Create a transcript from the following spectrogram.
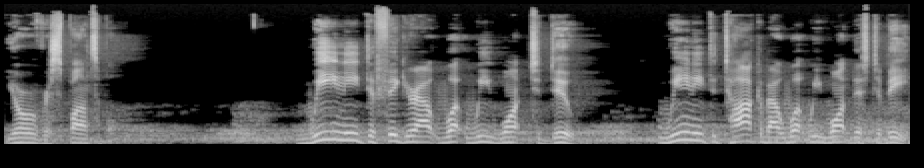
you're responsible. We need to figure out what we want to do. We need to talk about what we want this to be.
